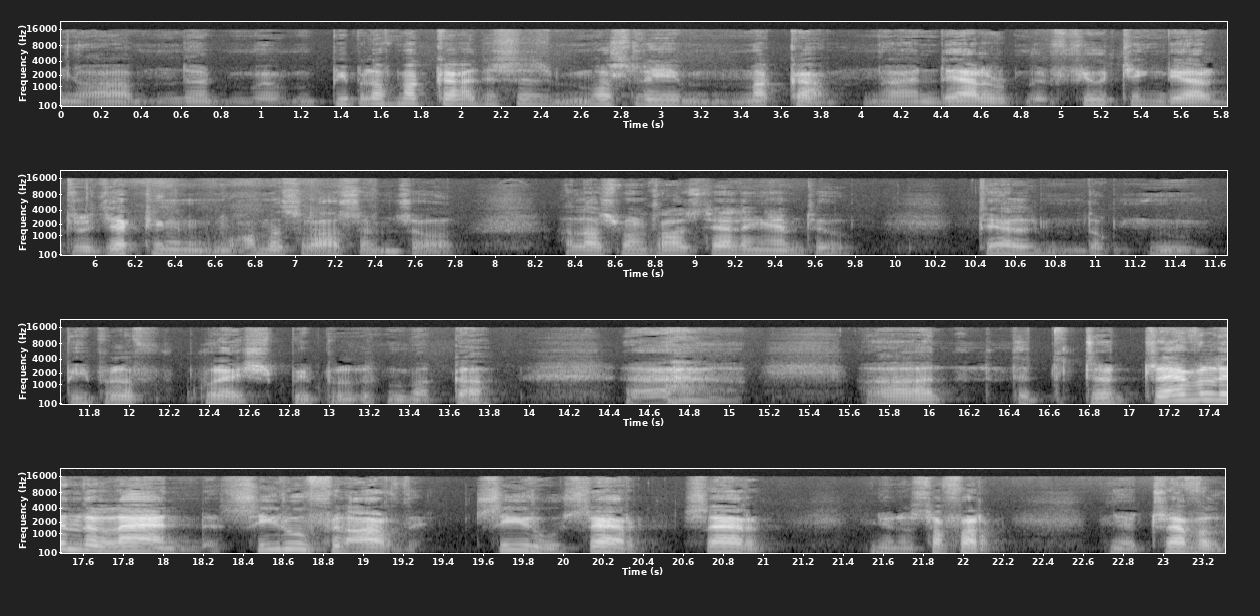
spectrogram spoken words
uh, the people of Makkah, this is mostly Makkah, and they are refuting, they are rejecting Muhammad sallallahu alaihi wasallam. So Allah subhanahu wa ta'ala is telling him to tell the people of Quraysh, people of Makkah, uh, uh, to, to, travel in the land, siru fil ard, siru, ser, ser, you know, suffer, you know, travel,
